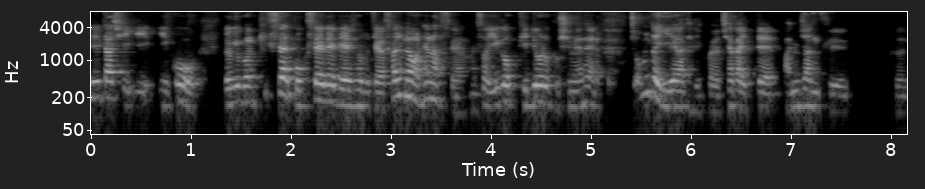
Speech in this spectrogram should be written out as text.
1-2이고 여기 보면 픽셀 복셀에 대해서도 제가 설명을 해놨어요. 그래서 이거 비디오를 보시면은 좀 더 이해가 될 거예요. 제가 이때 완전 그, 그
